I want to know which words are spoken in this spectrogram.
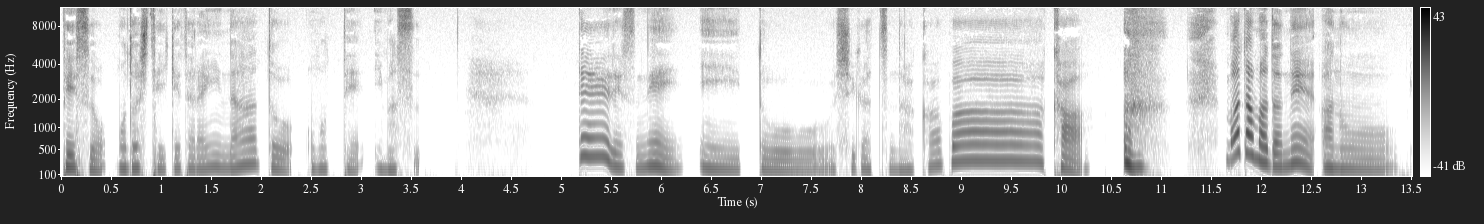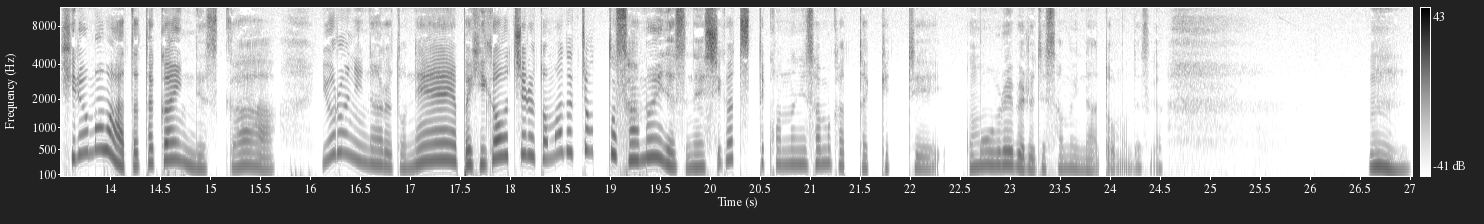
ペースを戻していけたらいいなと思っています。でですね、えっ、と、4月半ばか。まだまだね、あの昼間は暖かいんですが、夜になるとね、やっぱ日が落ちるとまだちょっと寒いですね。4月ってこんなに寒かったっけって思うレベルで寒いなと思うんですが。うん。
